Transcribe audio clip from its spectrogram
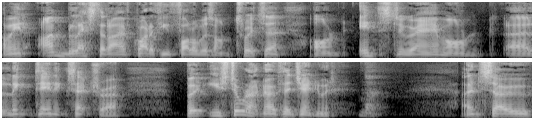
I mean, I'm blessed that I have quite a few followers on Twitter, on Instagram, on uh, LinkedIn, etc. But you still don't know if they're genuine. No. And so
